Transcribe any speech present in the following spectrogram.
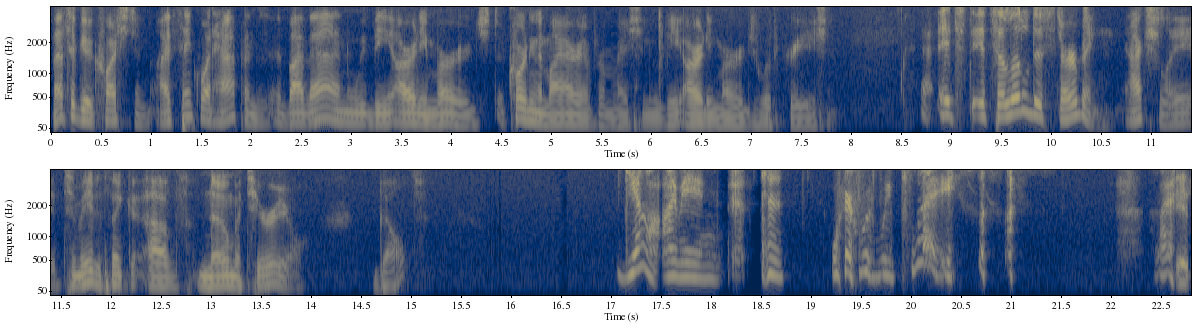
That's a good question. I think what happens by then we'd be already merged, according to my information, we'd be already merged with creation. It's it's a little disturbing, actually, to me to think of no material belt. Yeah, I mean, where would we play? it,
